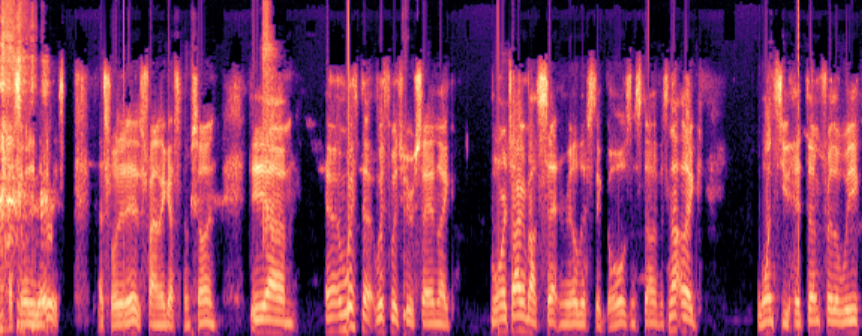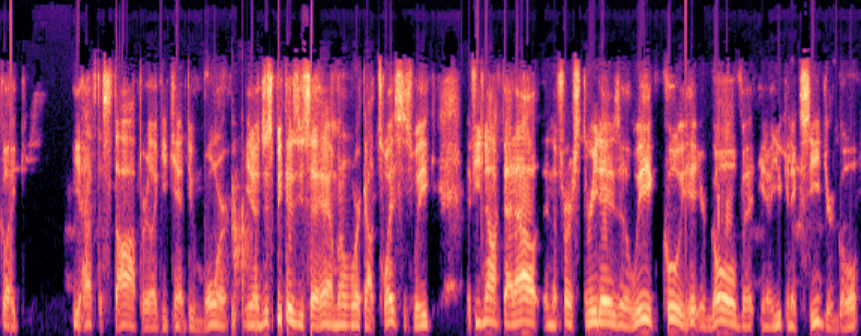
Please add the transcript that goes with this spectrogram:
that's what it is. That's what it is. Finally got some sun. The um, and with the with what you were saying, like when we're talking about setting realistic goals and stuff, it's not like once you hit them for the week, like you have to stop or like you can't do more. You know, just because you say, Hey, I'm going to work out twice this week. If you knock that out in the first three days of the week, cool, you hit your goal, but you know, you can exceed your goal.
